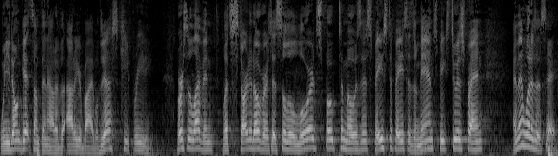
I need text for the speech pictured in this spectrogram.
when you don't get something out of, out of your Bible. Just keep reading. Verse 11, let's start it over. It says, So the Lord spoke to Moses face to face as a man speaks to his friend. And then what does it say?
